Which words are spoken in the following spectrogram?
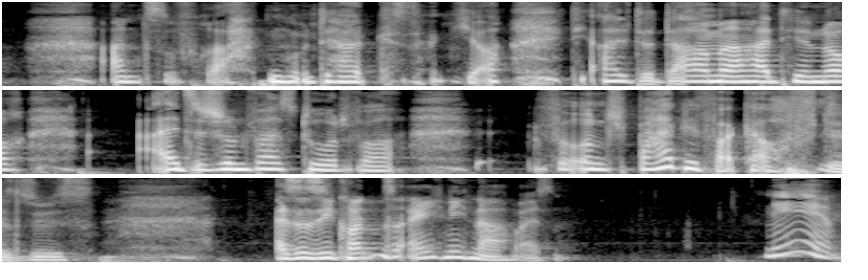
anzufragen. Und der hat gesagt, ja, die alte Dame hat hier noch, als sie schon fast tot war, für uns Spargel verkauft. Ja, süß. Also sie konnten es eigentlich nicht nachweisen. Nee.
